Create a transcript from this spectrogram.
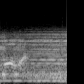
moment.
